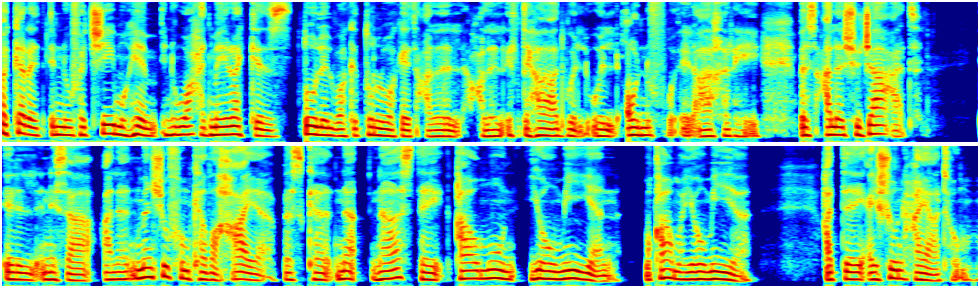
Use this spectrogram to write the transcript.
فكرت إنه فد شيء مهم إنه واحد ما يركز طول الوقت طول الوقت على على الاضطهاد وال- والعنف والى اخره بس على شجاعة النساء على ما نشوفهم كضحايا بس كناس يقاومون يوميا مقاومة يومية حتى يعيشون حياتهم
